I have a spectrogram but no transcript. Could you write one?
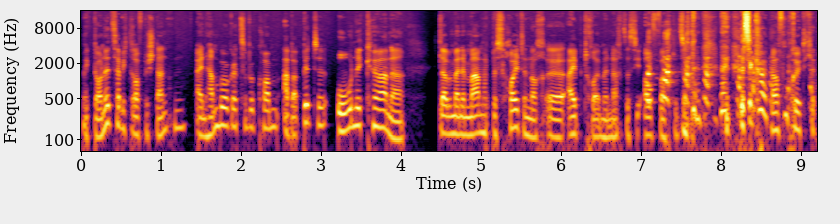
McDonalds habe ich darauf bestanden, einen Hamburger zu bekommen, aber bitte ohne Körner. Ich glaube, meine Mom hat bis heute noch äh, Albträume nachts, dass sie aufwacht und so, nein, nein, das ist ein Körner auf dem Brötchen.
